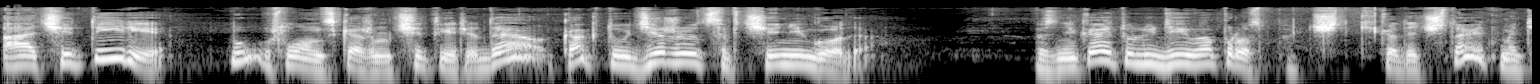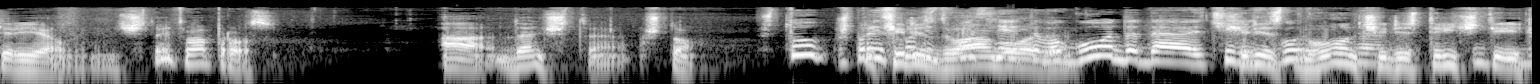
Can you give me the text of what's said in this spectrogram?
А 4 ну, условно скажем, 4, да, как-то удерживаются в течение года. Возникает у людей вопрос, когда читают материалы, читает вопрос. А дальше-то что? Что, что происходит через два после года, этого года, да, через, через год, год да. через 3-4.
